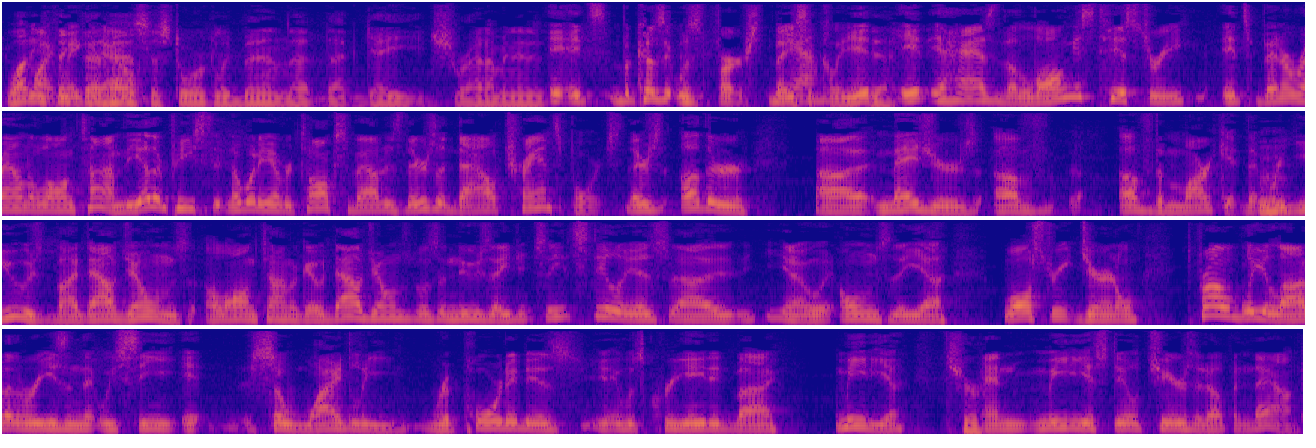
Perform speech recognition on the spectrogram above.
Why do you think that has out. historically been that that gauge, right? I mean, it, It- It's because it was first, basically. It, Yeah. it it has the longest history. It's been around a long time. The other piece that nobody ever talks about is there's a Dow Transports. There's other uh, measures of of the market that were used by Dow Jones a long time ago. Dow Jones was a news agency. It still is. Uh, you know, it owns the uh, Wall Street Journal. It's probably a lot of the reason that we see it so widely reported is it was created by media sure. and media still cheers it up and down.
